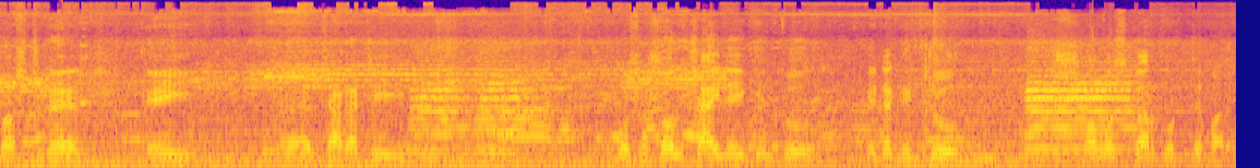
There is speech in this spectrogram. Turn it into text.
বাস এই জায়গাটি প্রশাসন চাইলেই কিন্তু এটাকে একটু সংস্কার করতে পারে।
